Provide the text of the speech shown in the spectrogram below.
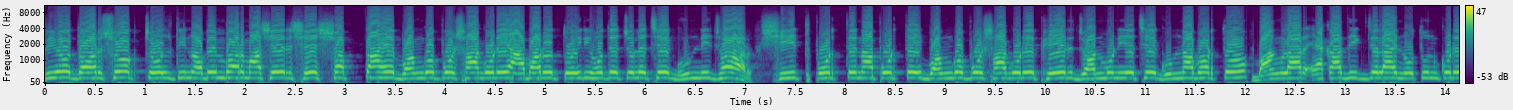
প্রিয় দর্শক, চলতি নভেম্বর মাসের শেষ সপ্তাহে বঙ্গোপসাগরে আবারও তৈরি হতে চলেছে ঘূর্ণিঝড়। শীত পড়তে না পড়তেই বঙ্গোপসাগরে ফের জন্ম নিয়েছে ঘূর্ণাবর্ত। বাংলার একাধিক জেলায় নতুন করে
